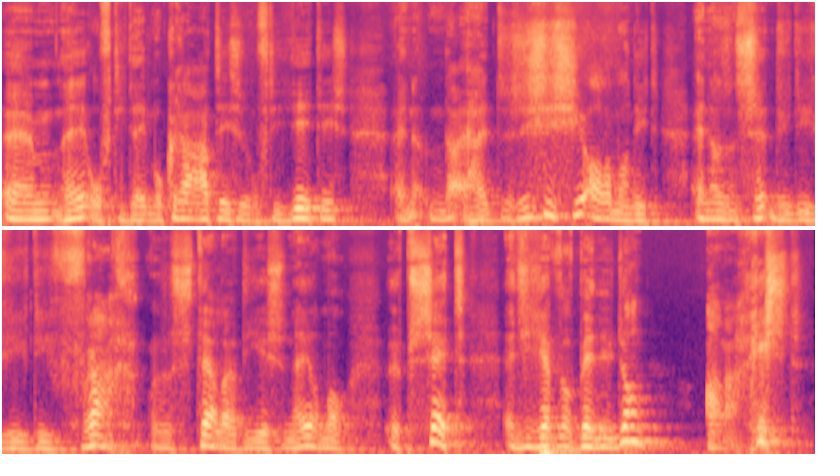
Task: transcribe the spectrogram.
hey, of die democraat is of die dit is. En nou, het is, is hij allemaal niet. En dan die, die, die, die vraagsteller, die is een helemaal upset. En die zegt, wat ben u dan? Anarchist.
